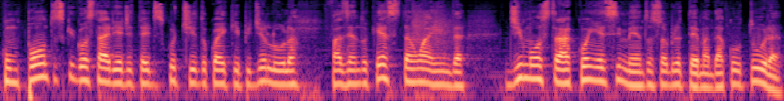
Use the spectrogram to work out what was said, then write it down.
com pontos que gostaria de ter discutido com a equipe de Lula, fazendo questão ainda de mostrar conhecimento sobre o tema da cultura.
